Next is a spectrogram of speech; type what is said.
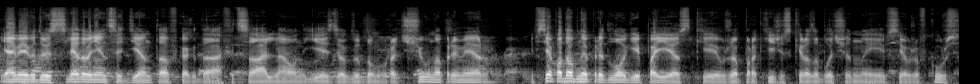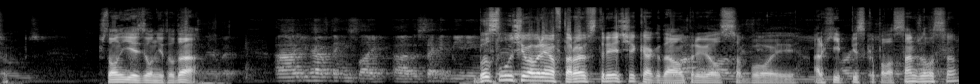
Я имею в виду исследование инцидентов, когда официально он ездил к зубному врачу, например. И все подобные предлоги и поездки уже практически разоблачены, и все уже в курсе что он ездил не туда. Был случай во время второй встречи, когда он привел с собой архиепископа Лос-Анджелеса,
